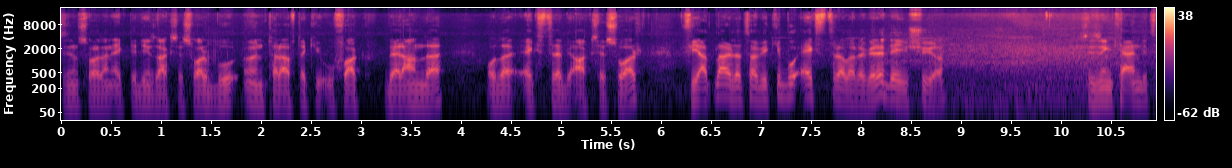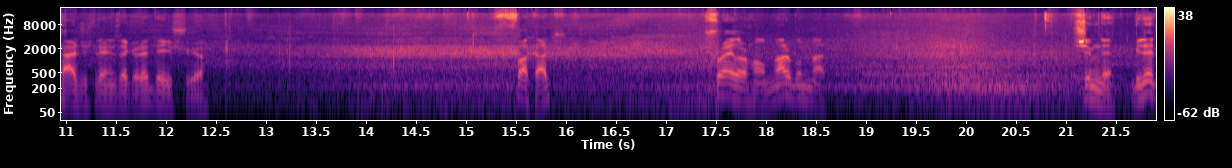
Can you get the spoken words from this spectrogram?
Sizin sonradan eklediğiniz aksesuar. Bu ön taraftaki ufak veranda o da ekstra bir aksesuar. Fiyatlar da tabii ki bu ekstralara göre değişiyor. Sizin kendi tercihlerinize göre değişiyor. Fakat trailer home'lar bunlar. Şimdi bir de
